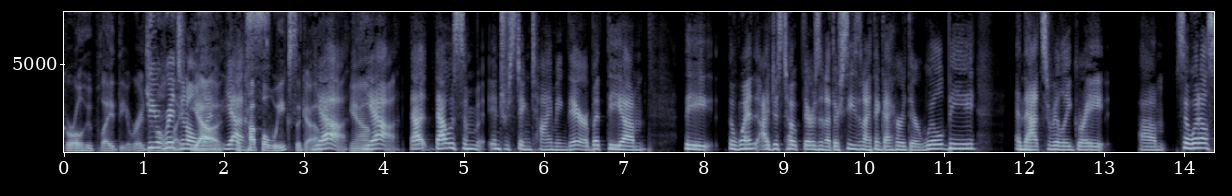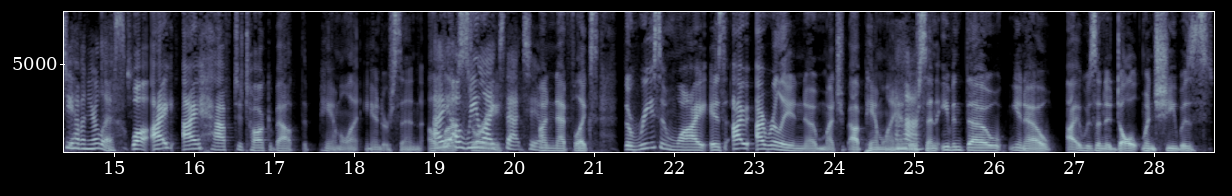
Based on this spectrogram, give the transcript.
girl who played the original, the original yeah, one, yes. a couple weeks ago. Yeah, yeah, yeah, That that was some interesting timing there. But the um the the when I just hope there's another season. I think I heard there will be, and that's really great. Um, so what else do you have on your list? Well, I I have to talk about the Pamela Anderson. A I oh, we story liked that too. on Netflix. The reason why is I I really didn't know much about Pamela Uh-huh. Anderson, even though you know I was an adult when she was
